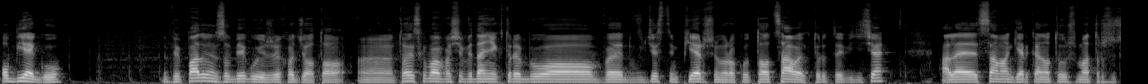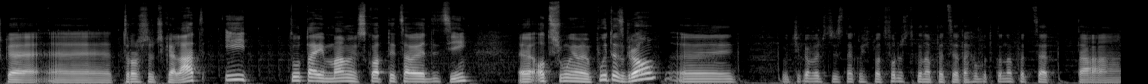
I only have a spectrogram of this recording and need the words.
obiegu. Wypadłem z obiegu, jeżeli chodzi o to. E, To jest chyba właśnie wydanie, które było w 21 roku, to całe, które tutaj widzicie. Ale sama gierka, no to już ma troszeczkę, e, troszeczkę lat. I tutaj mamy w skład tej całej edycji. E, otrzymujemy płytę z grą. E, ciekawe, czy to jest na jakąś platformę, czy tylko na PC. -ta. Chyba tylko na PC. -ta.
